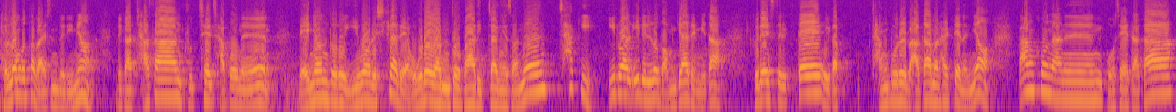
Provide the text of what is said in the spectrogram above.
결론부터 말씀드리면 우리가 자산, 부채, 자본은 내년도로 2월을 시켜야 돼요. 올해 연도 말 입장에서는 차기 1월 1일로 넘겨야 됩니다. 그랬을 때 우리가 장부를 마감을 할 때는요. 빵꾸 나는 곳에다가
